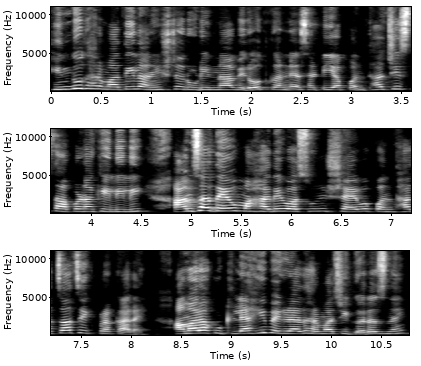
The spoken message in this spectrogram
हिंदू धर्मातील अनिष्ट रूढींना विरोध करण्यासाठी या पंथाची स्थापना केलेली. आमचा देव महादेव असून शैव पंथाचाच एक प्रकार आहे. आम्हाला कुठल्याही वेगळ्या धर्माची गरज नाही.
